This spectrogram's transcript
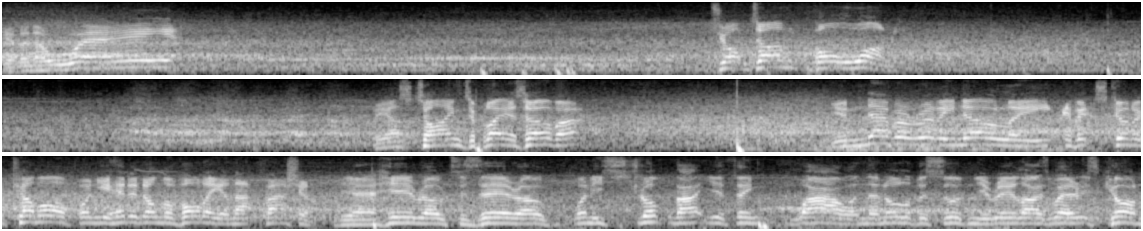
Given away. Job done, ball one. He has time to play it over. You never really know, Lee, if it's going to come off when you hit it on the volley in that fashion. Yeah, hero to zero. When he struck that, you think, wow, and then all of a sudden you realise where it's gone.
